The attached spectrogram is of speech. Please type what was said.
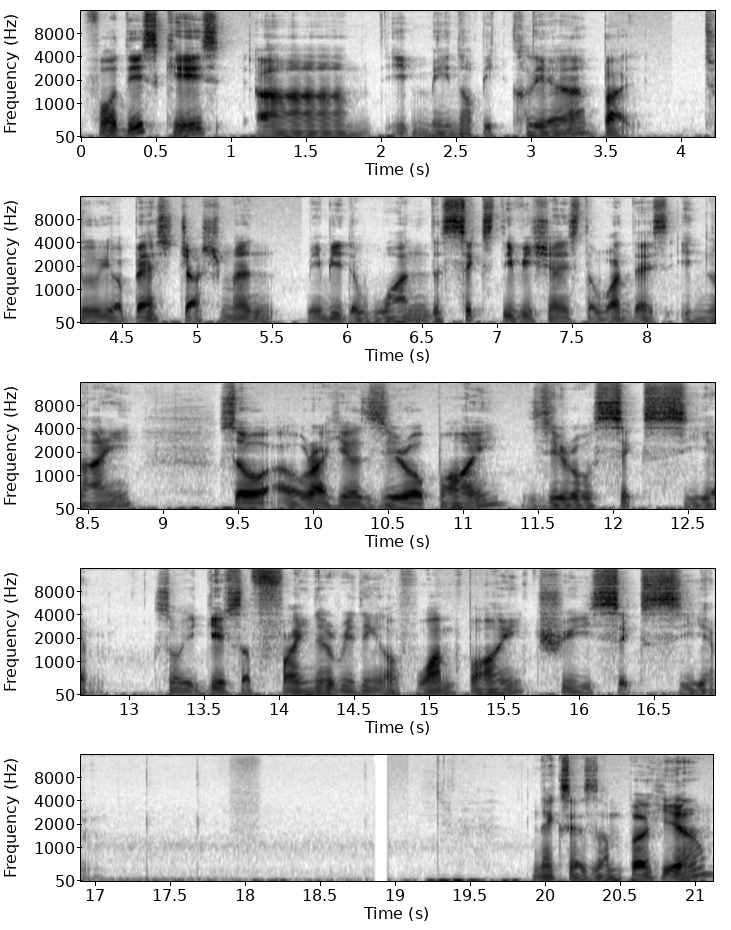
For this case um, it may not be clear but to your best judgment maybe the one the sixth division is the one that is in line. So I'll write here 0 0.06 cm so it gives a final reading of 1.36 cm Next example here.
